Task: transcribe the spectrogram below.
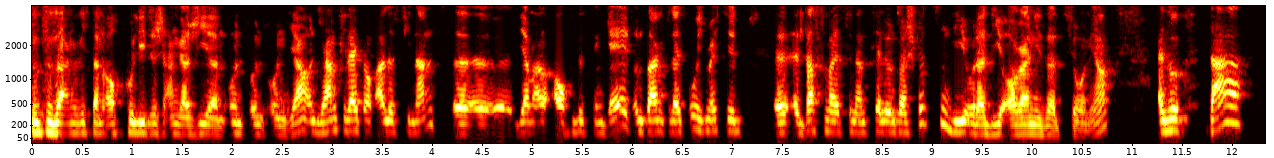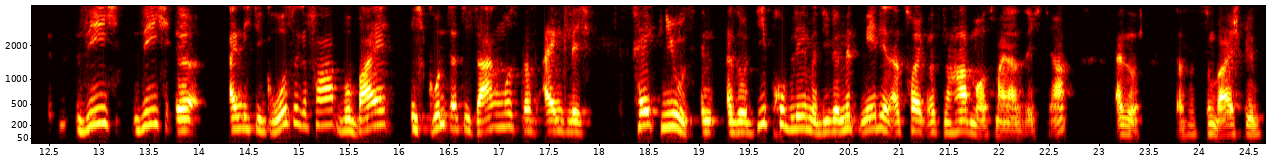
sozusagen sich dann auch politisch engagieren und, und, und, ja. Und die haben vielleicht auch alle Finanz, äh, die haben auch ein bisschen Geld und sagen vielleicht, oh, ich möchte äh, das mal finanziell unterstützen, die oder die Organisation, ja. Also da sehe ich, sehe ich äh, eigentlich die große Gefahr, wobei ich grundsätzlich sagen muss, dass eigentlich Fake News, in, also die Probleme, die wir mit Medienerzeugnissen haben aus meiner Sicht, ja. Also, das ist zum Beispiel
